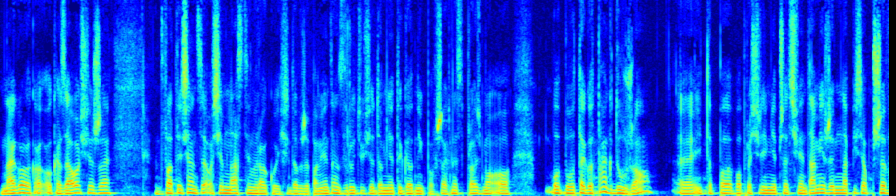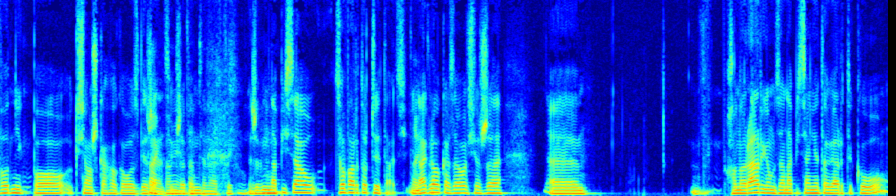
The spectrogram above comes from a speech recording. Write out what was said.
Nagle okazało się, że w 2018 roku, jeśli dobrze pamiętam, zwrócił się do mnie Tygodnik Powszechny z prośbą o, bo było tego tak dużo, e, i to po, poprosili mnie przed świętami, żebym napisał przewodnik po książkach około zwierzęcych, tak, żebym, żebym mhm. napisał, co warto czytać. I tak, nagle tak. okazało się, że e, honorarium za napisanie tego artykułu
